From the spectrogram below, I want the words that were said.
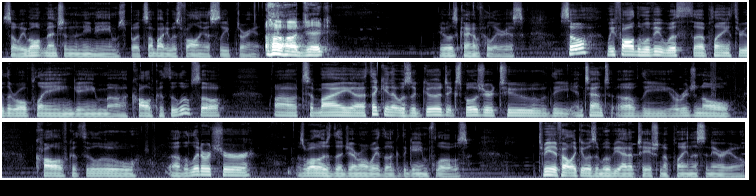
So we won't mention any names, but somebody was falling asleep during it. Uh, Jake. It was kind of hilarious. So we followed the movie with uh, playing through the role-playing game uh, Call of Cthulhu. So uh, to my uh, thinking, it was a good exposure to the intent of the original Call of Cthulhu, uh, the literature, as well as the general way the, the game flows. To me, it felt like it was a movie adaptation of playing the scenario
